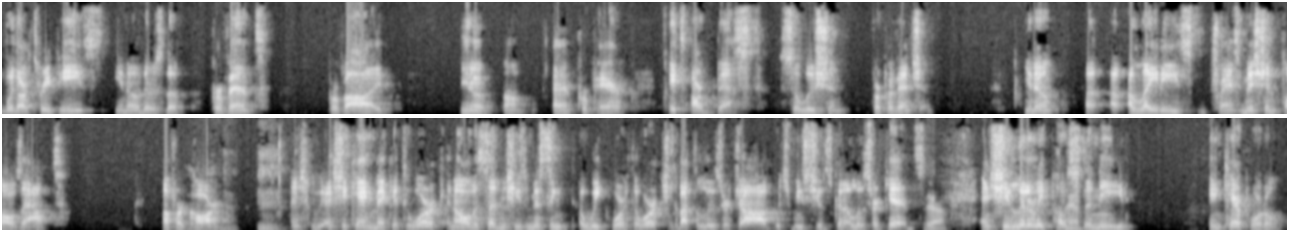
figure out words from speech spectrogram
with our three P's, you know, there's the prevent, provide, you know, um, and prepare. It's our best solution for prevention. You know, a, a lady's transmission falls out of her car and she, and she can't make it to work. And all of a sudden, she's missing a week worth of work. She's about to lose her job, which means she's going to lose her kids. Yeah. And she literally posts Man. the need in Care Portal.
